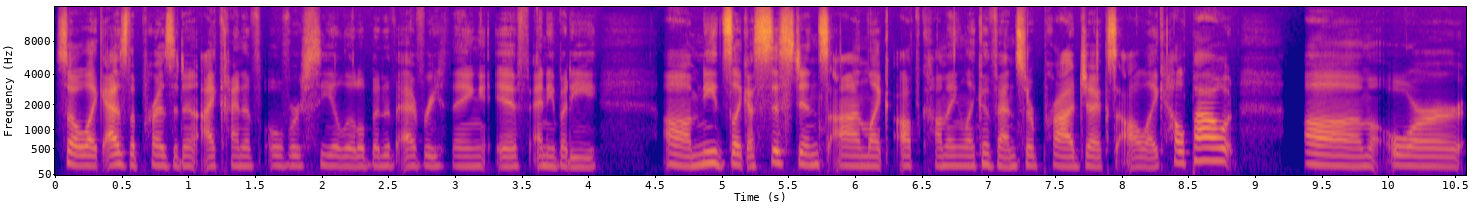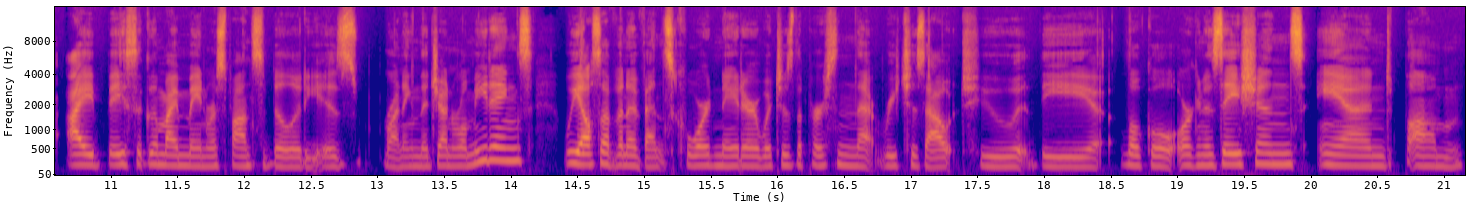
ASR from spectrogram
So, like, as the president, I kind of oversee a little bit of everything. If anybody um, needs like assistance on like upcoming like events or projects, I'll like help out um, or I basically my main responsibility is running the general meetings. We also have an events coordinator, which is the person that reaches out to the local organizations and um,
